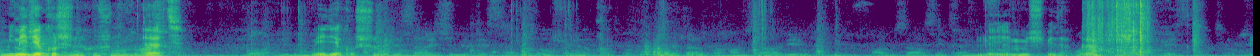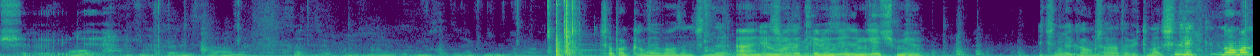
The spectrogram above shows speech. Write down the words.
Midye şeklinde kurşunu. evet midye kurşunu. Değilmiş bir dakika. Şöyle. Çapak kalıyor bazen içinde. Aynen onu da temizleyelim geçmiyor. İçinde kalmış arada büyük ihtimal. Şimdilik normal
